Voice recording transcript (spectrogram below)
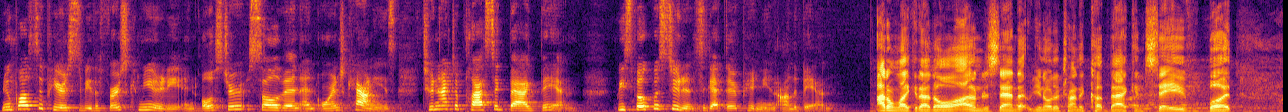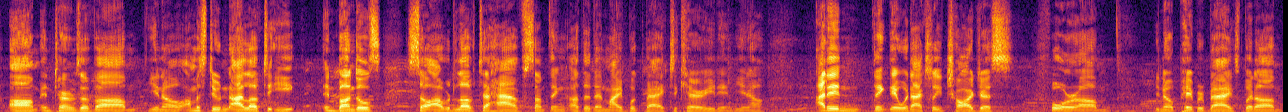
New Paltz appears to be the first community in Ulster, Sullivan, and Orange counties to enact a plastic bag ban. We spoke with students to get their opinion on the ban. I don't like it at all. I understand that you know they're trying to cut back and save, but um, in terms of um, you know, I'm a student. I love to eat in bundles, so I would love to have something other than my book bag to carry it in. You know, I didn't think they would actually charge us for um, you know paper bags, but um,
